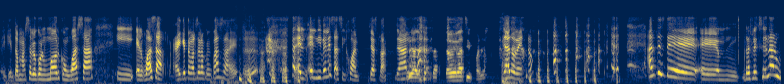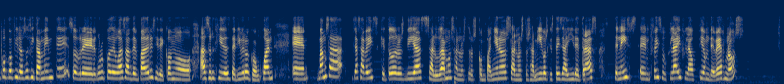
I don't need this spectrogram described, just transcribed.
hay que tomárselo con humor, con WhatsApp. Y el WhatsApp, hay que tomárselo con WhatsApp, ¿eh? El, el nivel es así, Juan. Ya está. Ya no- Ya, ya, ya, ya veo la chispa, ya. ya lo ves, ¿no? Antes de eh, reflexionar un poco filosóficamente sobre el grupo de WhatsApp de padres y de cómo ha surgido este libro con Juan, eh, vamos a, ya sabéis que todos los días saludamos a nuestros compañeros, a nuestros amigos que estáis ahí detrás. Tenéis en Facebook Live la opción de vernos.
